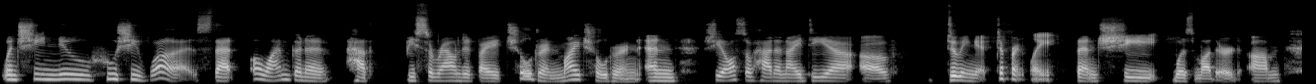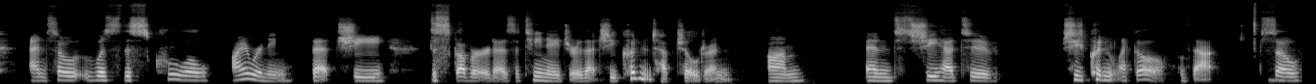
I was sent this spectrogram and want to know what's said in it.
when she knew who she was that oh i'm going to have be surrounded by children my children and she also had an idea of doing it differently than she was mothered um, and so it was this cruel irony that she discovered as a teenager that she couldn't have children. Um, and she had to, she couldn't let go of that. So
